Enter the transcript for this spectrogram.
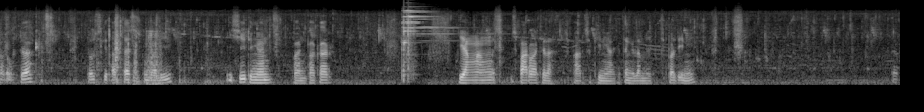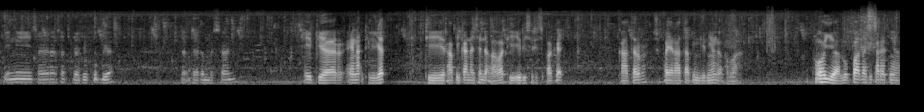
Kalau udah terus kita tes kembali isi dengan bahan bakar yang separuh aja lah separuh segini aja tenggelam ya, seperti ini. Tapi ini saya rasa sudah cukup ya. Tidak ada rembesan. Ini biar enak dilihat dirapikan aja tidak apa-apa diiris-iris pakai cutter supaya rata pinggirnya nggak apa-apa. Oh iya lupa tadi karetnya.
